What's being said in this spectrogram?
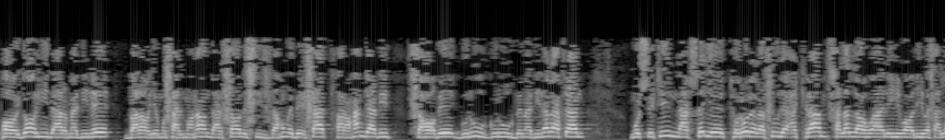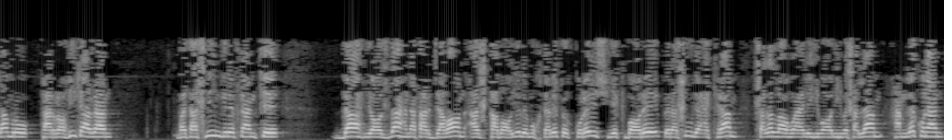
پایگاهی در مدینه برای مسلمانان در سال سیزدهم بعثت فراهم گردید. صحابه گروه گروه به مدینه رفتند مشرکین نقشه ترور رسول اکرم صلی الله علیه و آله و سلم رو طراحی کردند و تصمیم گرفتند که ده یازده نفر جوان از قبایل مختلف قریش یک باره به رسول اکرم صلی الله علیه و آله و سلم حمله کنند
